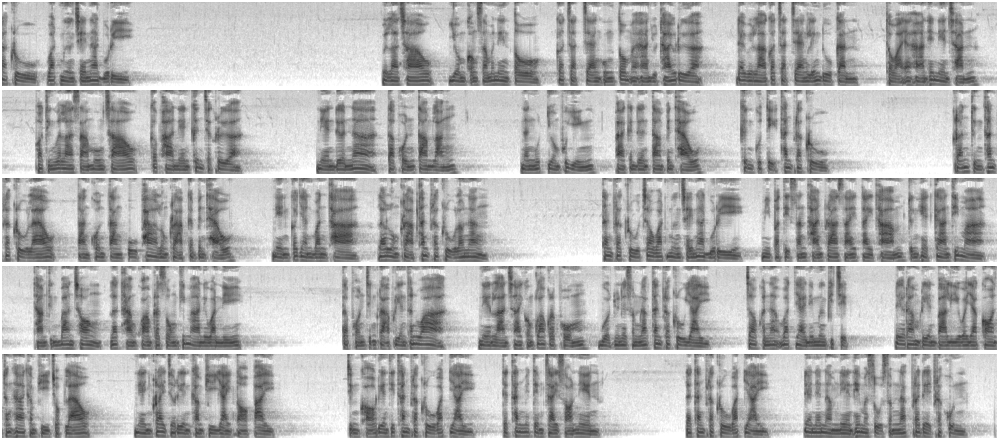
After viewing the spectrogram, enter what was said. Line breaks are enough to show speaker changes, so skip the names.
ระครูวัดเมืองชัยนาทบุรี เวลาเช้าโยมของสามเณรโตก็จัดแจงหุงต้มอาหารอยู่ท้ายเรือ ได้เวลาก็จัดแจงเลี้ยงดูกัน ถวายอาหารให้เนนฉัน พอถึงเวลาสามโมงเช้าก็พาเนนขึ้นจากเรือ เนนเดินหน้าตาผลตามหลังนางงุดโยมผู้หญิงพากันเดินตามเป็นแถว ขึ้นกุฏิท่านพระครู ครั้นถึงท่านพระครูแล้ว ต่างคนต่างปูผ้าลงกราบกันเป็นแถว เนนก็ยันวันทาแล้วลงกราบท่านพระครูแล้วนั่ง ท่านพระครูเจ้าวัดเมืองชัยนาทบุรี มีปฏิสันฐานปราศัยไต่ถามถึงเหตุการณ์ที่มา ถามถึงบ้านช่องและถามความประสงค์ที่มาในวันนี้ แต่ผลจึงกราบเรียนท่านว่า เนนหลานชายของกล้าวกระผม บวชอยู่ในสำนักท่านพระครูใหญ่ เจ้าคณะวัดใหญ่ในเมืองพิจิตร ได้ร่ำเรียนบาลีวยากรณ์ทั้งห้าคำพีจบแล้ว เนนใกล้จะเรียนคำพีใหญ่ต่อไป จึงขอเรียนที่ท่านพระครูวัดใหญ่ แต่ท่านไม่เต็มใจสอนเนน และท่านพระครูวัดใหญ่ ได้แนะนำเนนให้มาสู่สำนักพระเดชพระคุณ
